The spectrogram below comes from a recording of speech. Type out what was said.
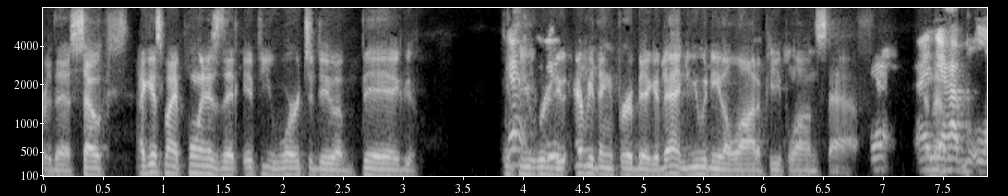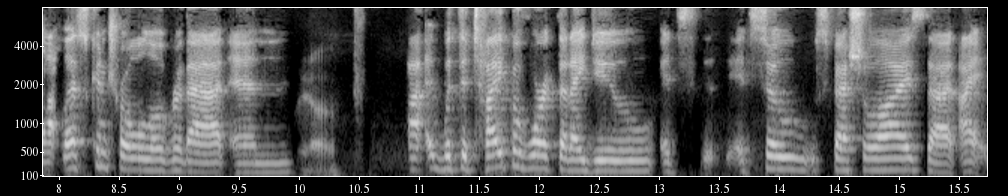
for this. So, I guess my point is that if you were to do a big, if Yeah, you were to do everything for a big event, you would need a lot of people on staff. Yeah. and And you have a lot less control over that. And Yeah. I, with the type of work that I do, it's it's so specialized that I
